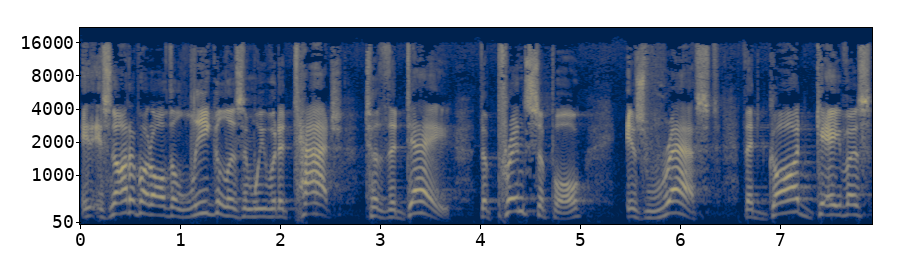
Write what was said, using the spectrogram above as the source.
It's not about all the legalism we would attach to the day. The principle is rest, that God gave us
